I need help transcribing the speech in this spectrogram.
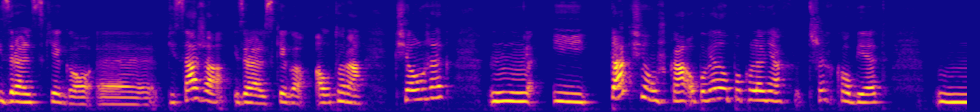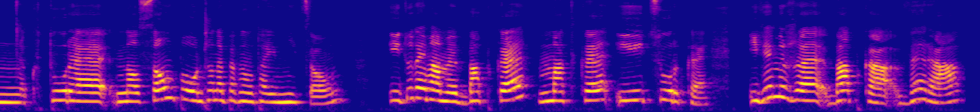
izraelskiego e, pisarza, izraelskiego autora książek. Mm, I ta książka opowiada o pokoleniach trzech kobiet, mm, które no, są połączone pewną tajemnicą. I tutaj mamy babkę, matkę i córkę. I wiemy, że babka Vera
